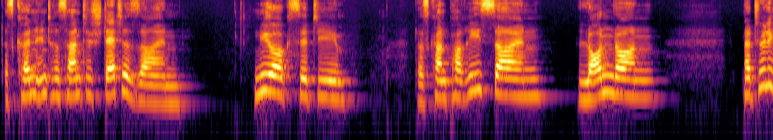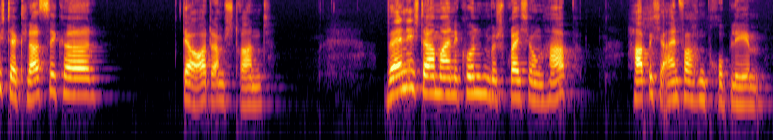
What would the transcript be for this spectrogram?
Das können interessante Städte sein. New York City, das kann Paris sein, London. Natürlich der Klassiker, der Ort am Strand. Wenn ich da meine Kundenbesprechung habe, habe ich einfach ein Problem.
